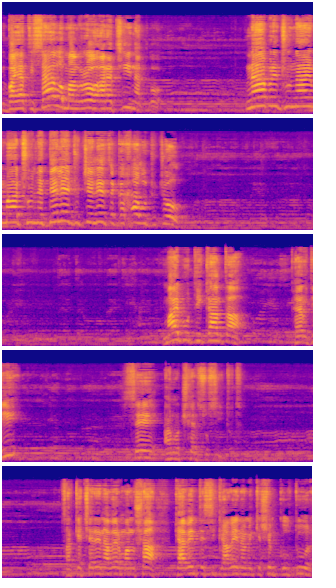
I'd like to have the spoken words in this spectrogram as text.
Бајати сало мангро арачинако. Набреджу најмачу ле деледжу челезе кахалу чучол. Мајбути канта perdi se hanno cerso situt. Sar che c'era una ver manusha che avente si cavena men che scem cultura.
